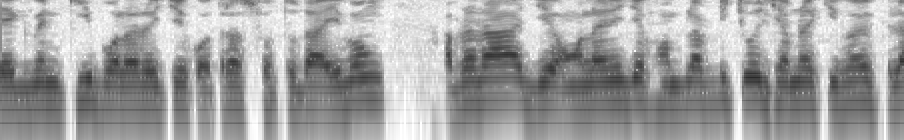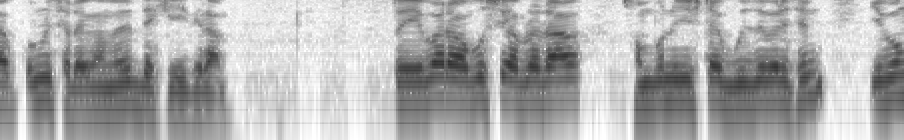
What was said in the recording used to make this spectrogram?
দেখবেন, কী বলা রয়েছে, কতটা সত্যতা এবং আপনারা যে অনলাইনে যে ফর্ম ফিল চলছে, আপনারা কীভাবে ফিল আপ করবেন, সেটাকে আমাদের দেখিয়ে দিলাম। তো এবার অবশ্যই আপনারা সম্পূর্ণ জিনিসটা বুঝতে পেরেছেন এবং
